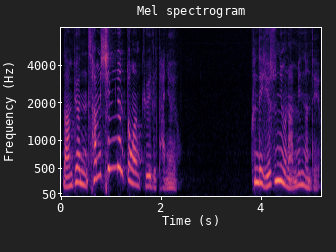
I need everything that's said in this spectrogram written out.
남편 30년 동안 교회를 다녀요. 근데 예수님은 안 믿는데요.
